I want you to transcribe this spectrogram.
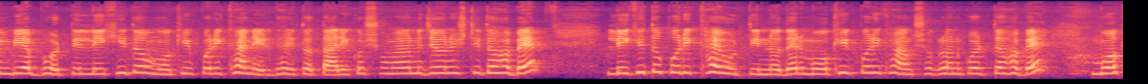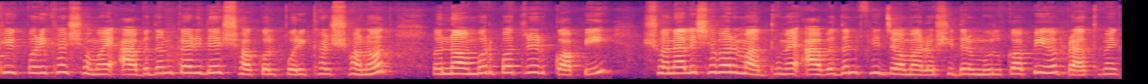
এমবিএ ভর্তির লিখিত ও মৌখিক পরীক্ষা নির্ধারিত তারিখ ও সময় অনুযায়ী অনুষ্ঠিত হবে। লিখিত পরীক্ষায় উত্তীর্ণদের মৌখিক পরীক্ষায় অংশগ্রহণ করতে হবে। মৌখিক পরীক্ষার সময় আবেদনকারীদের সকল পরীক্ষার সনদ ও নম্বরপত্রের কপি, সোনালী সেবার মাধ্যমে আবেদন ফি জমা রসিদের মূল কপি ও প্রাথমিক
